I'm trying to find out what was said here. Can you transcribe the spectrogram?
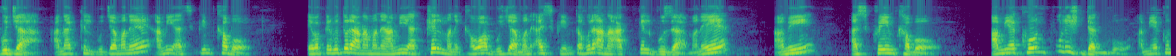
বুজা। আনা আক্কেল বুজা মানে আমি আইসক্রিম খাব। এ বাক্যের ভিতরে আনা মানে আমি, আক্কেল মানে খাওয়া, বুজা মানে আইসক্রিম। তাহলে আনা আক্কেল বুজা মানে আমি আইসক্রিম খাব। আমি এখন পুলিশ ডাকবো। আমি এখন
